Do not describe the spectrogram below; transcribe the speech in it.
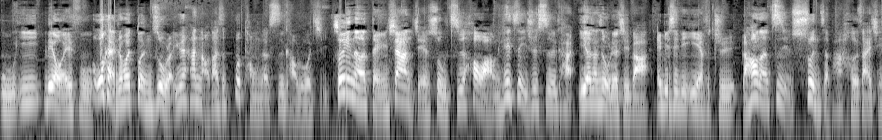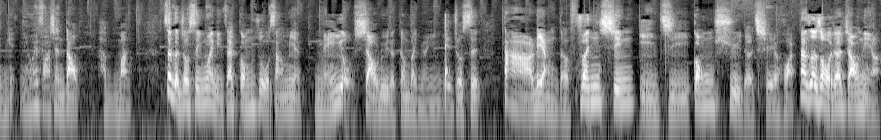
五一六 F，我可能就会顿住了，因为他脑袋是不同的思考逻辑。所以呢，等一下结束之后啊，你可以自己去试试看一二三四五六七八 A B C D E F G，然后呢，自己顺着把它合在一起念，你会发现到很慢。这个就是因为你在工作上面没有效率的根本原因，也就是。大量的分心以及工序的切换，那这时候我就要教你啊，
